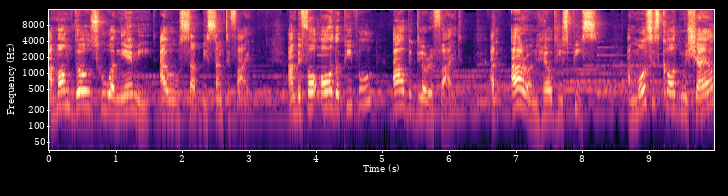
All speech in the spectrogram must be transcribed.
among those who are near me, I will be sanctified, and before all the people, I'll be glorified. And Aaron held his peace. And Moses called Mishael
